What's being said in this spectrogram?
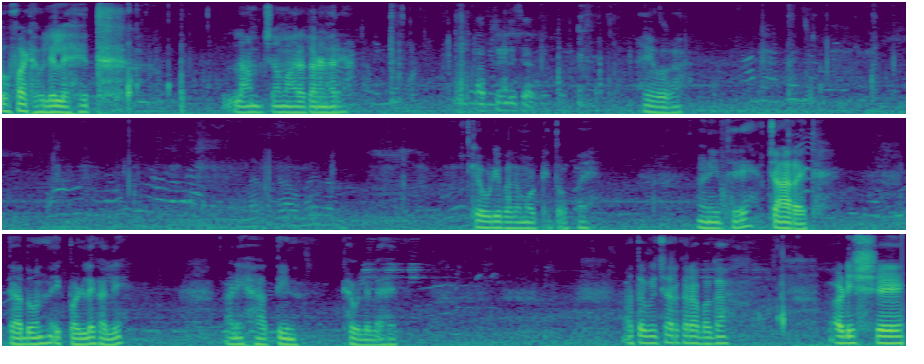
तोफा ठेवलेल्या आहेत. लांबच्या मारा करणाऱ्या. हे बघा. केवढी बघा मोठी तोफ आहे. आणि इथे चार आहेत. त्या दोन एक पडले खाली. आणि ह्या तीन ठेवलेल्या आहेत. आता विचार करा बघा. अडीचशे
